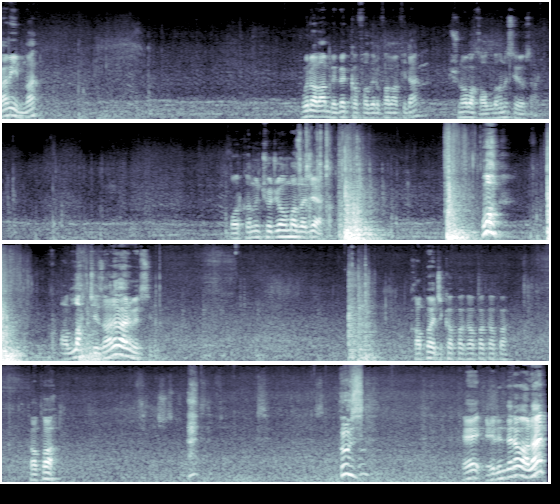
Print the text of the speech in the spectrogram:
Ben lan? Bu ne lan bebek kafaları falan filan? Şuna bak Allah'ını seviyorsan. Korkanın çocuğu olmaz acı. Allah! Allah cezanı vermesin. Kapa acı kapa kapa kapa. Kapa. Who's. Hey elinde ne var lan?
